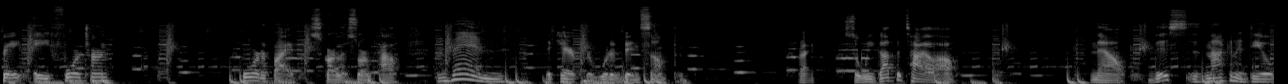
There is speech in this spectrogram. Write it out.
Create a four turn fortified Scarlet Storm tile. Then the character would have been something. Right? So we got the tile out. Now, this is not going to deal...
